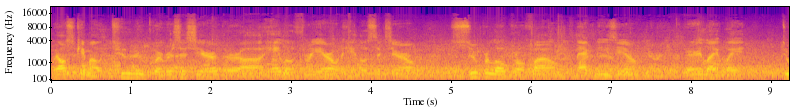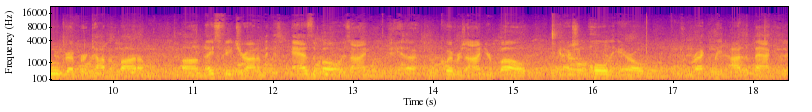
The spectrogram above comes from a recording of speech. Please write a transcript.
We also came out with two new quivers this year. They're uh, Halo 3 arrow and Halo 6 arrow. Super low profile, magnesium, very lightweight, dual gripper, top and bottom. Um, nice feature on them is as the bow is on, uh, the quiver's on your bow, you can actually pull the arrow directly out of the back of the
